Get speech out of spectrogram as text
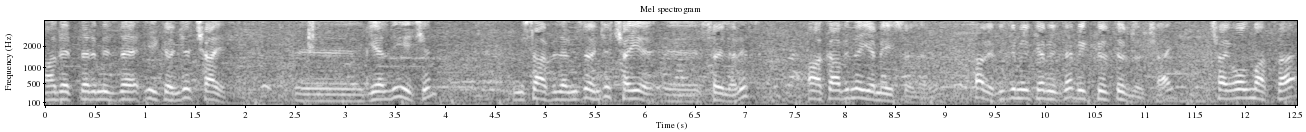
adetlerimizde ilk önce çay e, geldiği için misafirlerimize önce çayı e, söyleriz. Akabinde yemeği söyleriz. Tabi bizim ülkemizde bir kültürdür çay. Çay olmazsa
